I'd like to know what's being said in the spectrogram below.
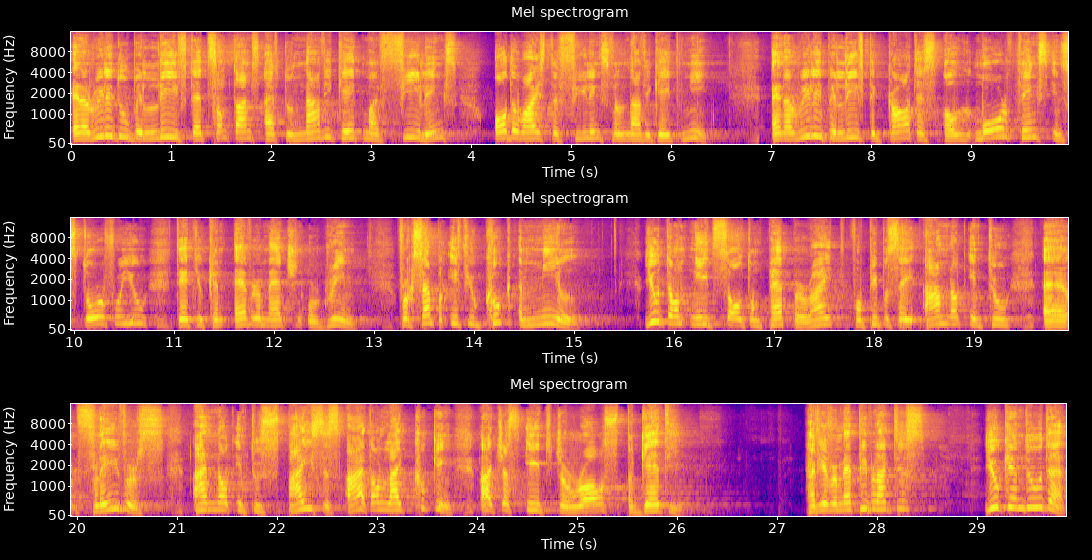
And I really do believe that sometimes I have to navigate my feelings, otherwise, the feelings will navigate me. And I really believe that God has more things in store for you that you can ever imagine or dream. For example, if you cook a meal, you don't need salt and pepper, right? For people say, I'm not into uh, flavors. I'm not into spices. I don't like cooking. I just eat the raw spaghetti. Have you ever met people like this? You can do that.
